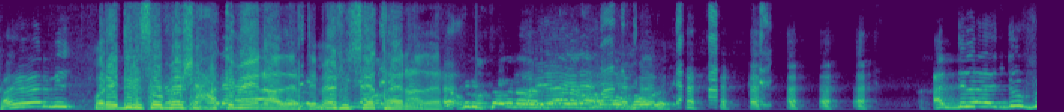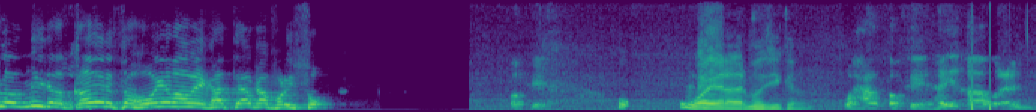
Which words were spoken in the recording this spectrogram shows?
kan yermi war idrisow meesha xakime in adeer dee meeshuu cabdilaahi duflow miigaad qaadanaysaa hooyadaa bay kaatay halkaa fadhiiso. Okay waaya in adeer cilmi.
